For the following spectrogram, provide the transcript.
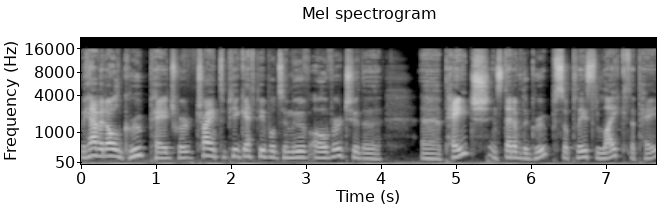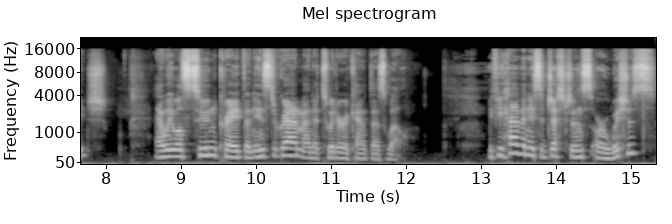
We have an old group page. We're trying to get people to move over to the uh, page instead of the group. So please like the page. And we will soon create an Instagram and a Twitter account as well. If you have any suggestions or wishes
